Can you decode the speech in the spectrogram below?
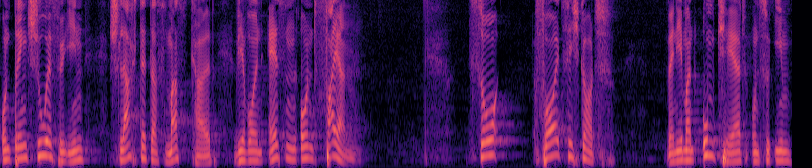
und bringt Schuhe für ihn, schlachtet das Mastkalb, wir wollen essen und feiern. So freut sich Gott, wenn jemand umkehrt und zu ihm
